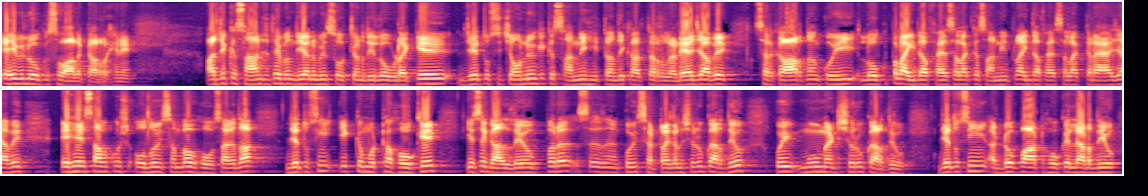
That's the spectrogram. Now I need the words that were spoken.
ਇਹ ਵੀ ਲੋਕ ਸਵਾਲ ਕਰ ਰਹੇ ਨੇ। ਅੱਜ ਕਿਸਾਨ ਜਥੇਬੰਦੀਆਂ ਨੂੰ ਵੀ ਸੋਚਣ ਦੀ ਲੋੜ ਹੈ ਕਿ ਜੇ ਤੁਸੀਂ ਚਾਹੁੰਦੇ ਹੋ ਕਿ ਕਿਸਾਨੀ ਹਿੱਤਾਂ ਦੀ ਖਾਤਰ ਲੜਿਆ ਜਾਵੇ, ਸਰਕਾਰ ਤੋਂ ਕੋਈ ਲੋਕ ਭਲਾਈ ਦਾ ਫੈਸਲਾ, ਕਿਸਾਨੀ ਭਲਾਈ ਦਾ ਫੈਸਲਾ ਕਰਾਇਆ ਜਾਵੇ, ਇਹ ਸਭ ਕੁਝ ਉਦੋਂ ਹੀ ਸੰਭਵ ਹੋ ਸਕਦਾ ਜੇ ਤੁਸੀਂ ਇੱਕ ਮੁੱਠ ਹੋ ਕੇ ਕਿਸੇ ਗੱਲ ਦੇ ਉੱਪਰ ਸ- ਕੋਈ ਸਟਰਗਲ ਸ਼ੁਰੂ ਕਰ ਦਿਓ, ਕੋਈ ਮੂਵਮੈਂਟ ਸ਼ੁਰੂ ਕਰ ਦਿਓ। ਜੇ ਤੁਸੀਂ ਅੱਡੋ ਪਾਟ ਹੋ ਕੇ ਲੜਦੇ ਹੋ,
